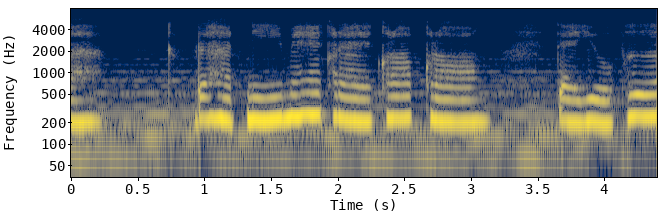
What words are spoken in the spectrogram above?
า รหัสนี้ไม่ให้ใครครอบครอง แต่อยู่เพื่อ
